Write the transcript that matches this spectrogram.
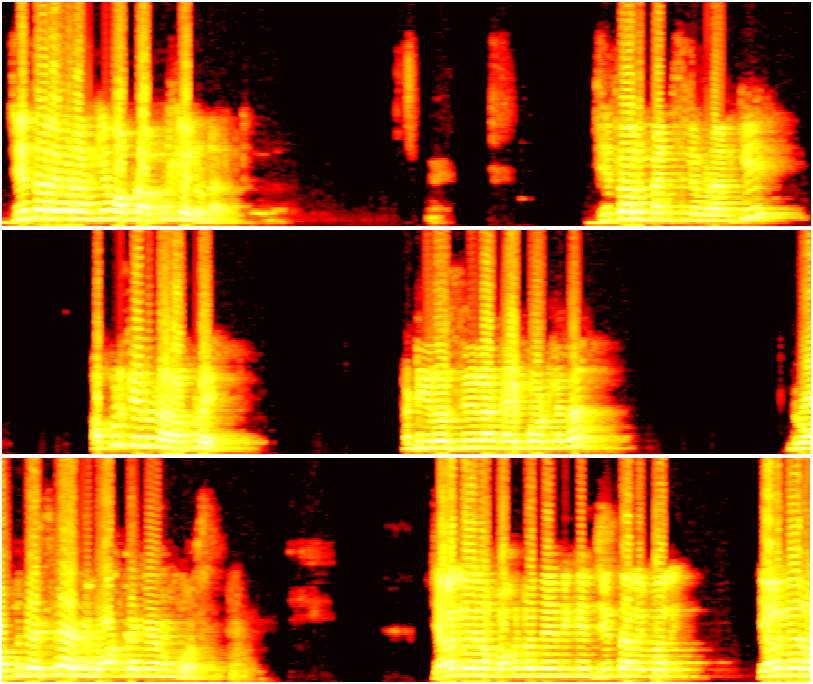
జీతాలు ఇవ్వడానికి ఏమో అప్పుడు అప్పులకి వెళ్ళి ఉన్నారు జీతాలు పెన్షన్లు ఇవ్వడానికి అప్పులకి వెళ్ళి ఉన్నారు అప్పుడే. అంటే ఈరోజు శ్రీలంక అయిపోవట్లేదా? నువ్వు అప్పు తెస్తే అది లోక్ కళ్యాణం కోసం. ఎలాగైనా ఒకటో తేదీకే జీతాలు ఇవ్వాలి. ఎలాగైనా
